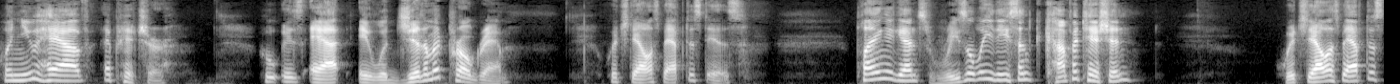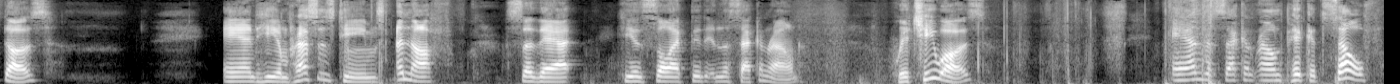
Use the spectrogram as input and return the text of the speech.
when you have a pitcher who is at a legitimate program, which Dallas Baptist is, playing against reasonably decent competition, which Dallas Baptist does, and he impresses teams enough so that he is selected in the second round, which he was, and the second round pick itself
